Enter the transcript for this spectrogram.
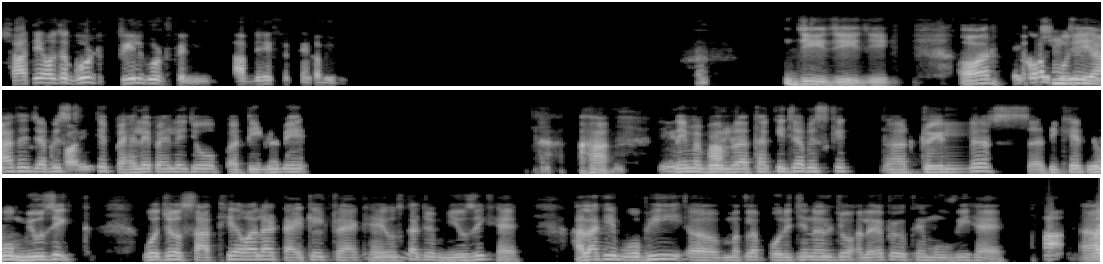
साथ ही गुड फील गुड फ़िल्म आप देख सकते हैं कभी भी। जी जी जी। और एक और मुझे फ़िल्म याद है जब सॉरी। इसके पहले पहले जो टीवी में हाँ जी नहीं मैं हाँ। बोल रहा था कि जब इसके ट्रेलर्स दिखे थे वो म्यूज़िक वो जो साथिया वाला टाइटल ट्रैक है उसका हम्म, जो म्यूज़िक है हालाँकि वो भी अ, मतलब ओरिजिनल जो अलग पे थे मूवी है हाँ आ,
